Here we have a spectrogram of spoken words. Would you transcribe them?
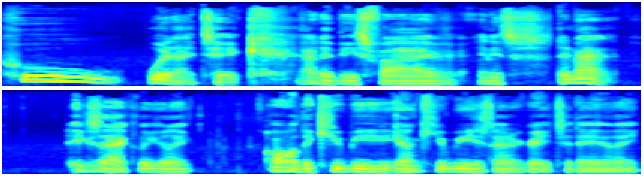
who would I take out of these five? And it's they're not exactly like all the QB young QBs that are great today. Like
